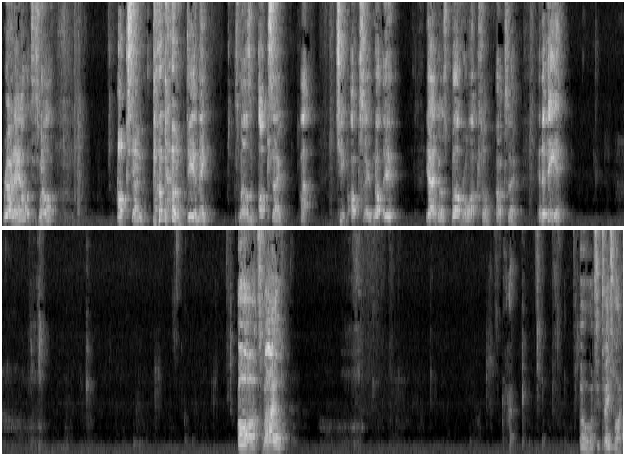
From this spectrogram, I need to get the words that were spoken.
Brown ale, what's it smell? Oxo. Dear me. Smells of Oxo. Cheap Oxo, not the... Yeah, it does. Bovril Oxo. Oxo. In a beer. Oh, that's vile. Oh, what's it taste like?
